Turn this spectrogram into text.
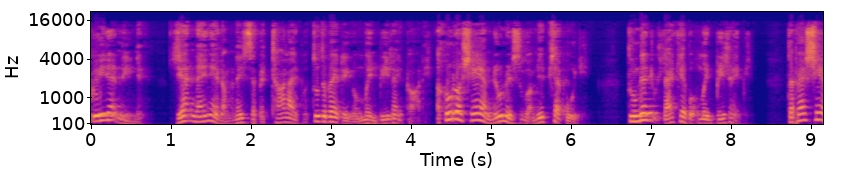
ပေးတဲ့အနေနဲ့ရက်နိုင်ငယ်တော့မနှိမ့်ဆက်ပဲထားလိုက်ဖို့သူတပည့်တွေကိုမိန်ပေးလိုက်ပါတယ်အခုတော့ရှဲရမျိုးနွယ်စုကအမြင့်ဖြတ်ဖို့ကြီးသူနဲ့တူလိုက်ခဲ့ဖို့အမိန်ပေးလိုက်ပြီတပည့်ရှဲရ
